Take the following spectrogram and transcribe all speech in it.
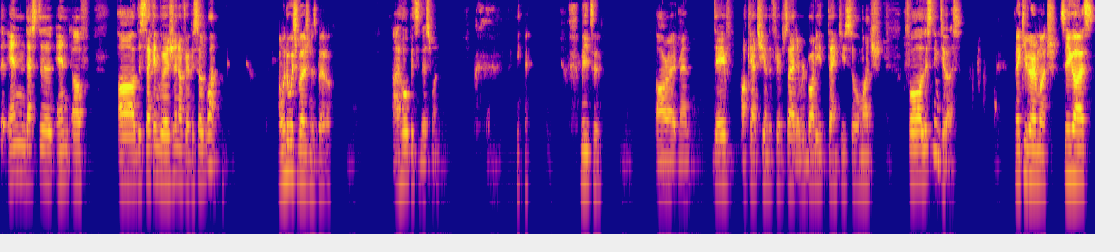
the end. That's the end of uh the second version of episode one. I wonder which version is better. I hope it's this one. Me too. All right, man. Dave, I'll catch you on the flip side. Everybody, thank you so much for listening to us. Thank you very much. See you guys.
